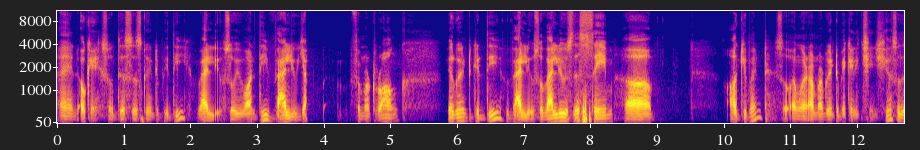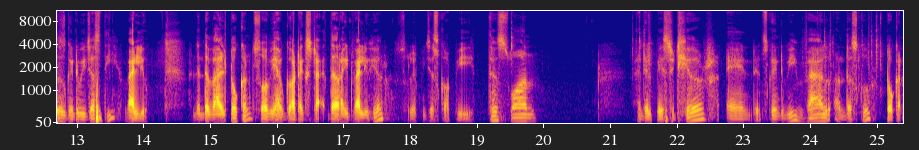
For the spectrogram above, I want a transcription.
And okay so this is going to be the value. So we want the value. Yep if I'm not wrong we're going to get the value. So value is the same uh, argument. So I'm, going, I'm not going to make any change here. So this is going to be just the value. And then the val token. So we have got extra the right value here. So let me just copy this one and I'll paste it here. And it's going to be val underscore token.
